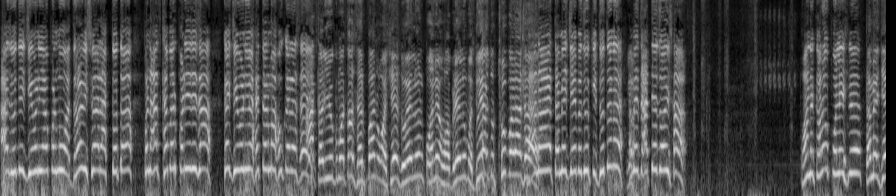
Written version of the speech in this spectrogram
આજ સુધી જીવણીઓ પણ હું અધરો વિશ્વાસ રાખતો હતો પણ આજ ખબર પડી રહી છે કે જીવણીઓ ખેતરમાં શું કરે છે. આ કળિયુગમાં તો સરપંચ ઓછે જોયેલું કોને હોબળેલું બધું એ જુઠ્ઠું પડે છે. ના તમે જે બધું કીધું હતું ને અમે જાતે જોયું છે. ફોન કરો પોલીસ ને તમે જે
